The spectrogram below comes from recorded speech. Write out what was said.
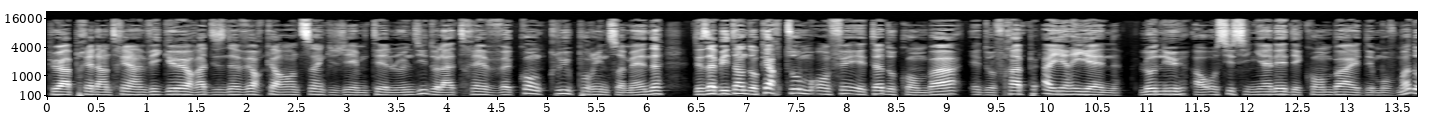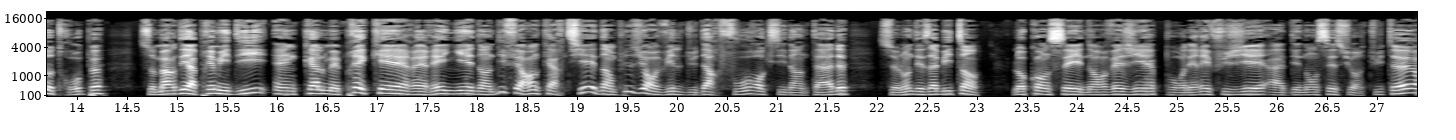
Peu après l'entrée en vigueur à 19h45 GMT lundi de la trêve conclue pour une semaine, des habitants de Khartoum ont fait état de combats et de frappes aériennes. L'ONU a aussi signalé des combats et des mouvements de troupes. Ce mardi après-midi, un calme précaire est régné dans différents quartiers dans plusieurs villes du Darfour occidental, selon des habitants. Le Conseil norvégien pour les réfugiés a dénoncé sur Twitter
